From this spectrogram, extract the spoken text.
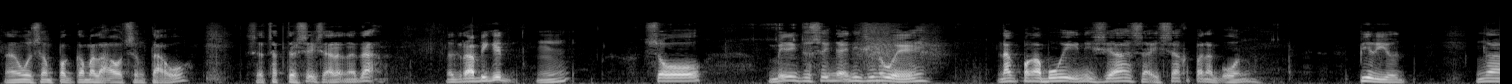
nang usang pagkamalaot sang tao, sa chapter 6, ara na da. Nagrabe gid. Hmm? So, meaning to say nga ini si Noe, nagpangabuhi ini siya sa isa ka panag-on, period, nga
